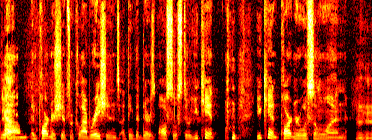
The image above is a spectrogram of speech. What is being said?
Yeah. um, and partnerships or collaborations, I think that there's also still you can't you can't partner with someone Mm-hmm.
